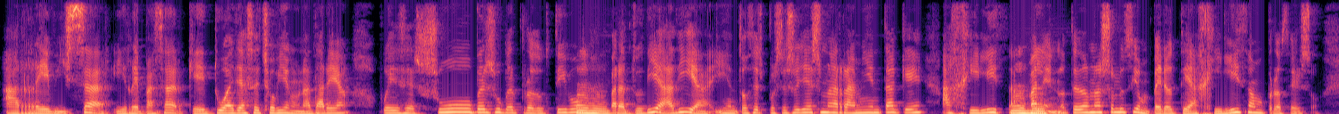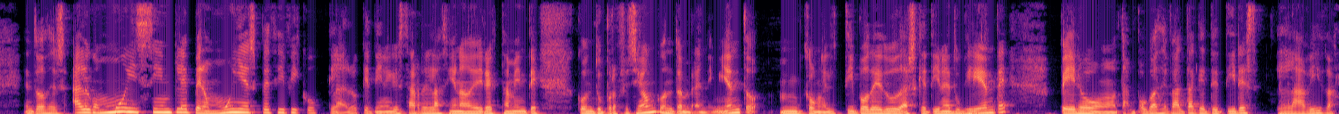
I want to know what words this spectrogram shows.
a revisar y repasar que tú hayas hecho bien una tarea, puede ser súper, súper productivo para tu día a día. Y entonces, pues eso ya es una herramienta que agiliza, ¿vale? No te da una solución, pero te agiliza un proceso. Entonces, algo muy simple, pero muy específico, claro, que tiene que estar relacionado directamente con tu profesión, con tu emprendimiento, mm, con el tipo de dudas que tiene tu cliente, pero tampoco hace falta que te tires la vida.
